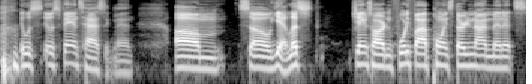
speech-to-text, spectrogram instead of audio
It was it was fantastic, man. Um, so yeah, let's James Harden, 45 points, 39 minutes.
